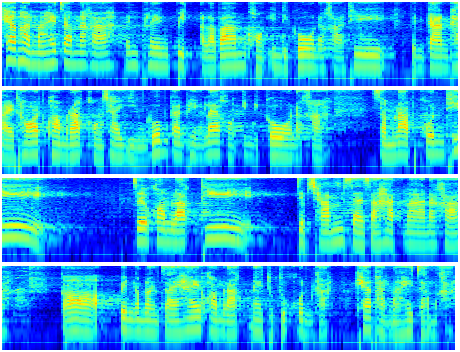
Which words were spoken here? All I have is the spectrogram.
แค่ผ่านมาให้จำนะคะ เป็นเพลงปิดอัลบั้มของ Indigo นะคะ ที่เป็นการถ่ายทอดความรักของชายหญิง ร่วมกันเพลงแรกของ Indigo นะคะสำหรับคนที่เจอความรักที่เจ็บช้ำแสนสาหัสมานะคะ ก็เป็นกำลังใจให้ความรักในทุกๆ คนค่ะ แค่ผ่านมาให้จำค่ะ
